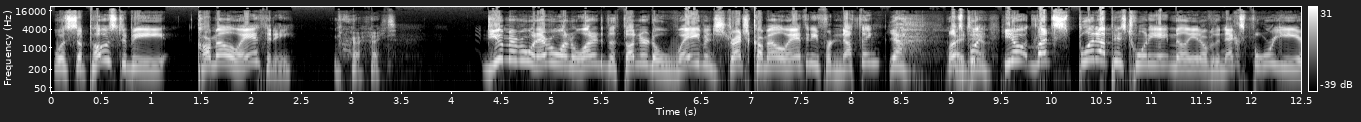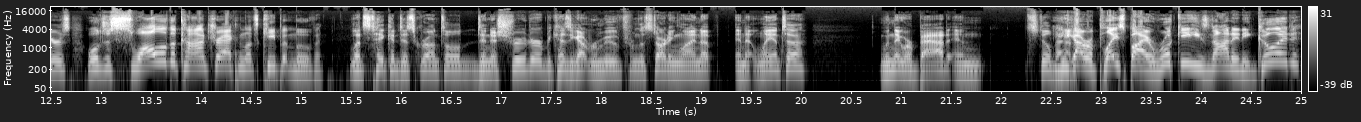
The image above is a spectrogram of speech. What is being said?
was supposed to be Carmelo Anthony. right. Do you remember when everyone wanted the Thunder to wave and stretch Carmelo Anthony for nothing? Yeah. Let's I put do. you know let's split up his 28 million over the next 4 years. We'll just swallow the contract and let's keep it moving. Let's take a disgruntled Dennis Schroeder because he got removed from the starting lineup in Atlanta when they were bad and still bad. He got replaced by a rookie. He's not any good.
